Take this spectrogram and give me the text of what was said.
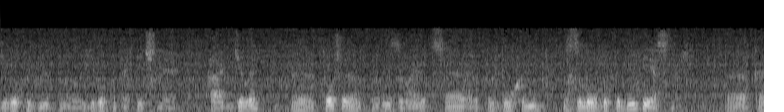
его, его подопечные ангелы э, тоже называются духами злобы поднебесной, как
